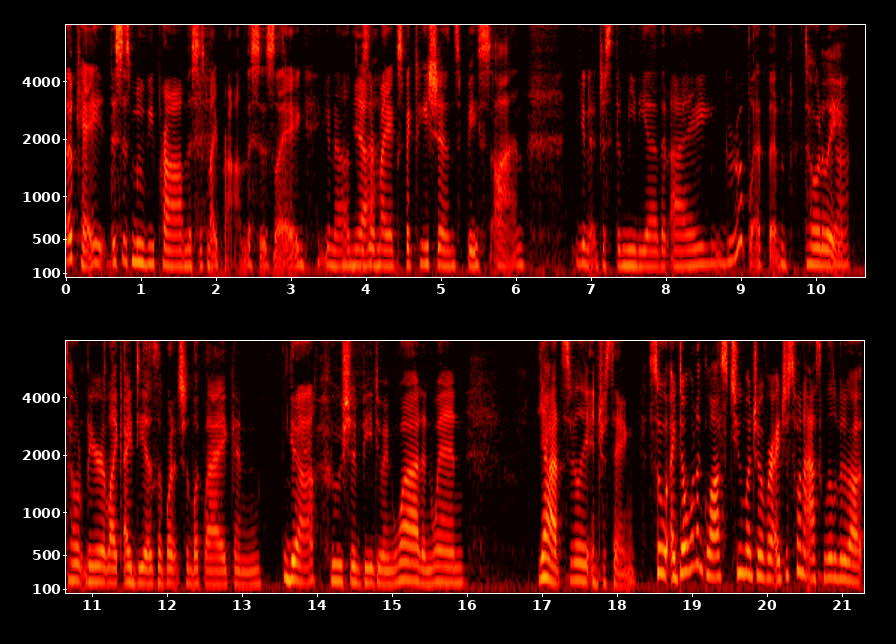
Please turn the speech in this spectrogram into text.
okay, this is movie prom, this is my prom, this is like you know these are my expectations based on you know just the media that I grew up with, and Totally. Yeah. Totally. Your like ideas of what it should look like and yeah, who should be doing what and when. Yeah, it's really interesting. So I don't want to gloss too much over. I just want to ask a little bit about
